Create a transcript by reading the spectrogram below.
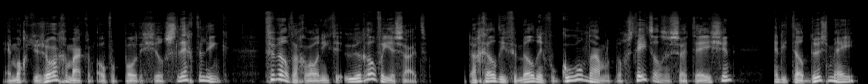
En mocht je zorgen maken over potentieel slechte link, vermeld dan gewoon niet de URL van je site. Dan geldt die vermelding voor Google namelijk nog steeds als een citation en die telt dus mee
